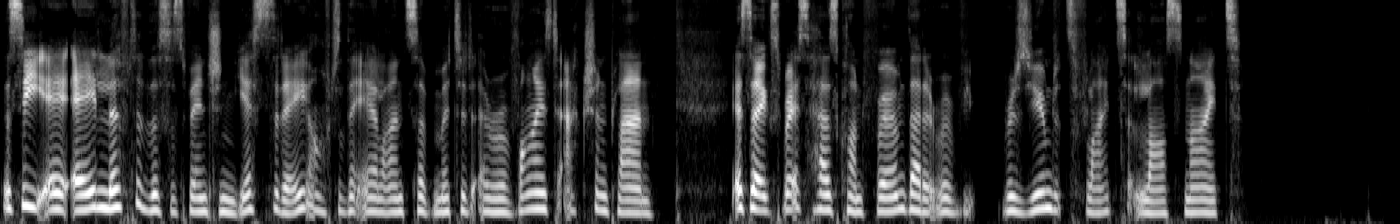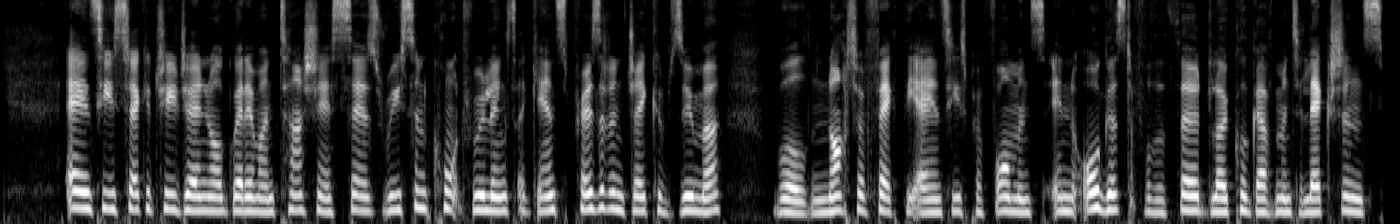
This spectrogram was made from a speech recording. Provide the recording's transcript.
The CAA lifted the suspension yesterday after the airline submitted a revised action plan. SA Express has confirmed that it re- resumed its flights last night. ANC Secretary General Gwede Mantashe says recent court rulings against President Jacob Zuma will not affect the ANC's performance in August for the third local government elections.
